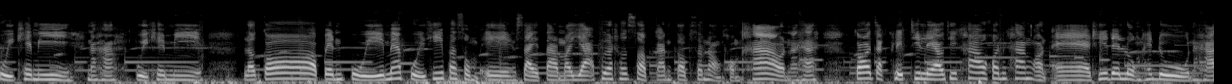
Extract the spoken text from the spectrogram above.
ปุ๋ยเคมีนะคะ ปุ๋ยเคมี แล้วก็เป็นปุ๋ยแม่ปุ๋ยที่ผสมเองใส่ตามระยะเพื่อทดสอบการตอบสนองของข้าวนะคะ ก็จากคลิปที่แล้วที่ข้าวค่อนข้างอ่อนแอที่ได้ลงให้ดูนะคะ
